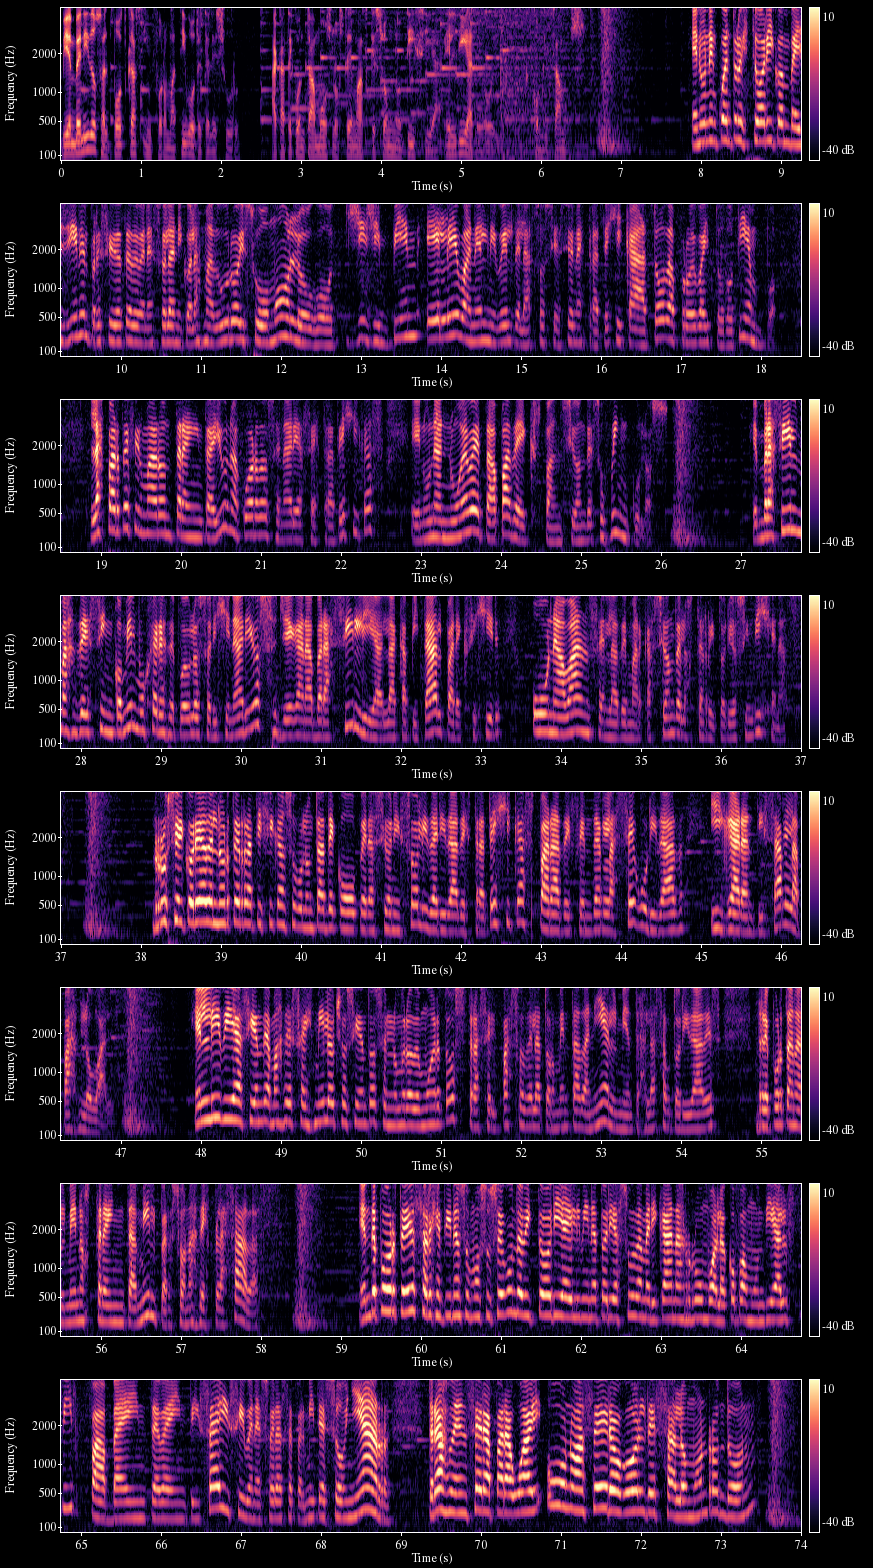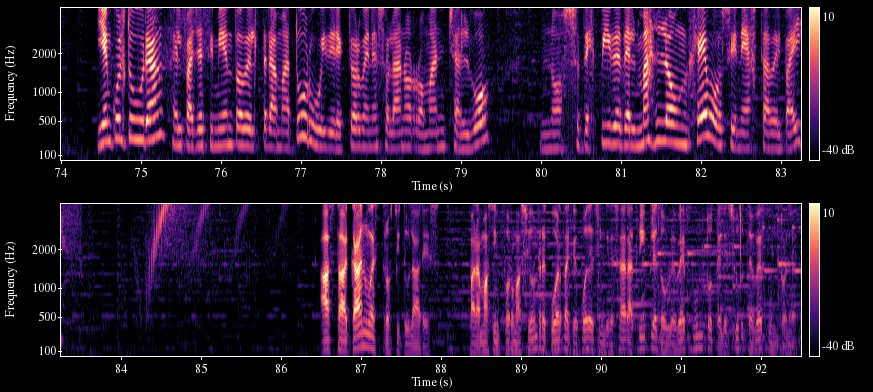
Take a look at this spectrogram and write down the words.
Bienvenidos al podcast informativo de Telesur. Acá te contamos los temas que son noticia el día de hoy. Comenzamos. En un encuentro histórico en Beijing, el presidente de Venezuela, Nicolás Maduro, y su homólogo Xi Jinping elevan el nivel de la asociación estratégica a toda prueba y todo tiempo. Las partes firmaron 31 acuerdos en áreas estratégicas en una nueva etapa de expansión de sus vínculos. En Brasil, más de 5.000 mujeres de pueblos originarios llegan a Brasilia, la capital, para exigir un avance en la demarcación de los territorios indígenas. Rusia y Corea del Norte ratifican su voluntad de cooperación y solidaridad estratégicas para defender la seguridad y garantizar la paz global. En Libia asciende a más de 6.800 el número de muertos tras el paso de la tormenta Daniel, mientras las autoridades reportan al menos 30.000 personas desplazadas. En deportes, Argentina sumó su segunda victoria eliminatoria sudamericana rumbo a la Copa Mundial FIFA 2026 y Venezuela se permite soñar tras vencer a Paraguay 1 a 0 gol de Salomón Rondón. Y en cultura, el fallecimiento del dramaturgo y director venezolano Román Chalbó nos despide del más longevo cineasta del país. Hasta acá nuestros titulares. Para más información recuerda que puedes ingresar a www.telesurtv.net.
